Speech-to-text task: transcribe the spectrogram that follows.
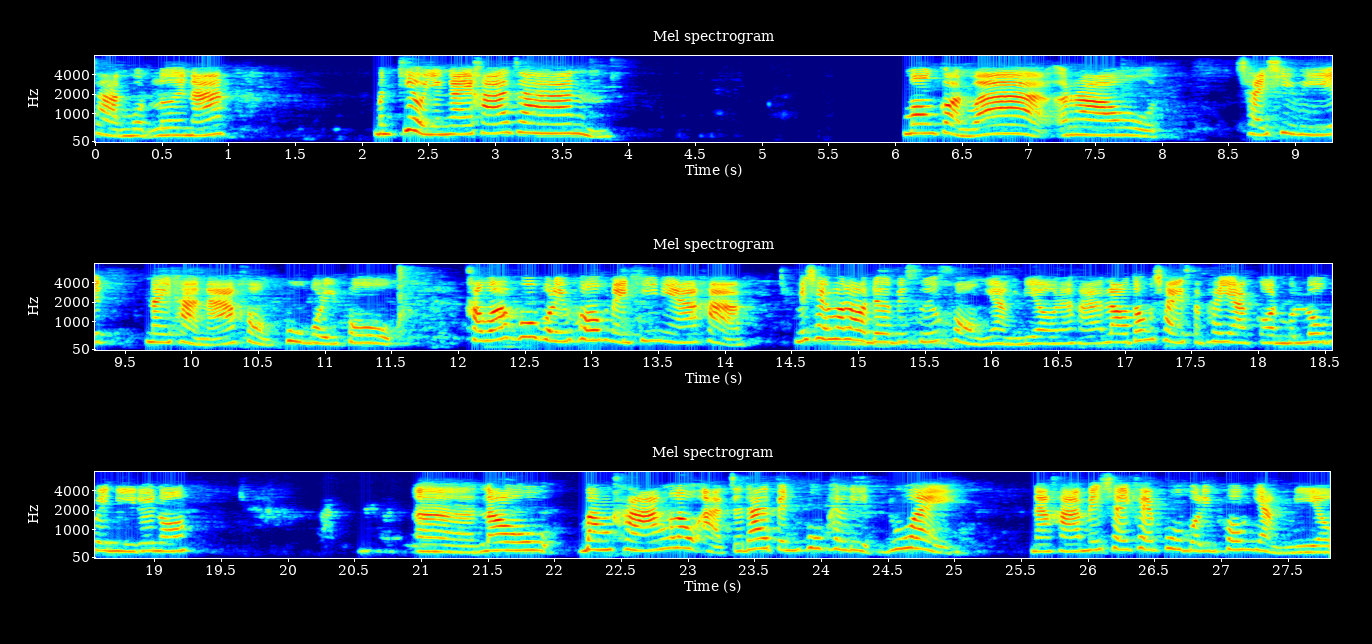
ศาสตร์หมดเลยนะ มันเกี่ยวยังไงคะอาจารย์ มองก่อนว่าเราใช้ชีวิตในฐานะของผู้บริโภคคำว่าผู้บริโภคในที่นี้ค่ะ ไม่ใช่ว่าเราเดินไปซื้อของอย่างเดียวนะคะ เราต้องใช้ทรัพยากรบนโลกใบนี้ด้วยเนาะเอ่อเราบางครั้งเราอาจจะได้เป็นผู้ผลิตด้วยนะคะ ไม่ใช่แค่ผู้บริโภคอย่างเดียว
